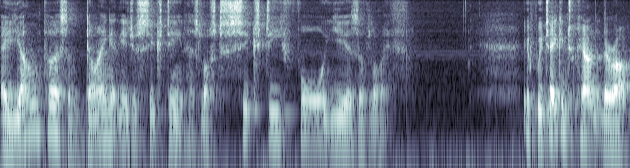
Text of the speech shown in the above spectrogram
a young person dying at the age of 16 has lost 64 years of life. If we take into account that there are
